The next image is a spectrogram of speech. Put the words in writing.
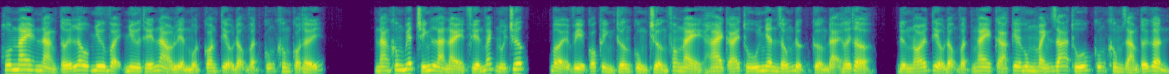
hôm nay nàng tới lâu như vậy như thế nào liền một con tiểu động vật cũng không có thấy. Nàng không biết chính là này phiến vách núi trước, bởi vì có kình thương cùng trường phong này hai cái thú nhân giống được cường đại hơi thở, đừng nói tiểu động vật ngay cả kia hung mãnh dã thú cũng không dám tới gần.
